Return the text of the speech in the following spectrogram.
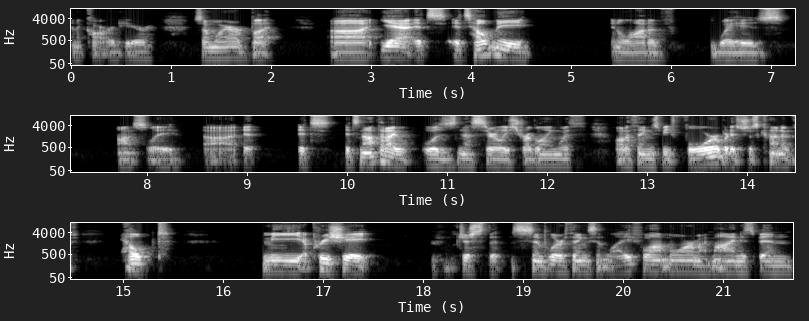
in a card here somewhere. But uh, yeah, it's it's helped me in a lot of ways. Honestly, uh, it it's it's not that I was necessarily struggling with a lot of things before, but it's just kind of helped me appreciate just the simpler things in life a lot more. My mind has been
